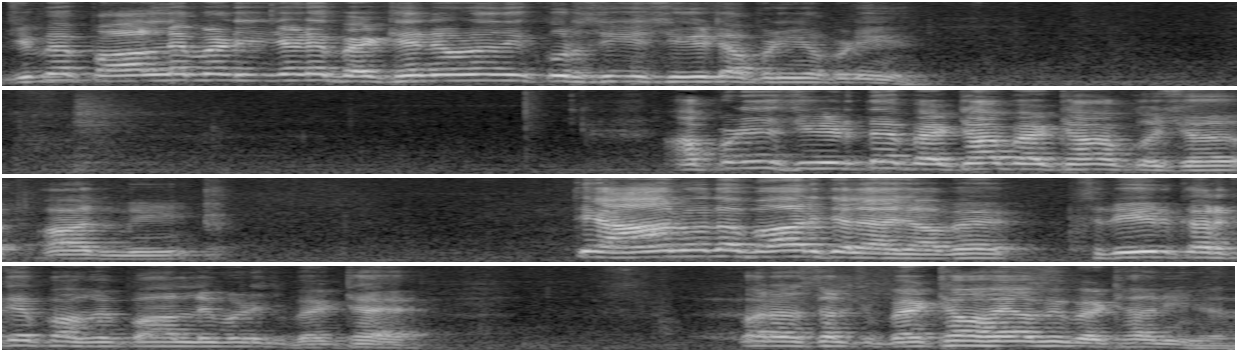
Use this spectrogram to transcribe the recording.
ਜਿਵੇਂ ਪਾਰਲੀਮੈਂਟ 'ਚ ਜਿਹੜੇ ਬੈਠੇ ਨੇ, ਉਹਨਾਂ ਦੀ ਕੁਰਸੀ ਸੀਟ ਆਪਣੀ ਆਪਣੀ ਹੈ। ਆਪਣੀ ਸੀਟ ਤੇ ਬੈਠਾ ਬੈਠਾ ਕੁਛ ਆਦਮੀ ਧਿਆਨ ਉਹਦਾ ਬਾਹਰ ਚਲਾ ਜਾਵੇ, ਸਰੀਰ ਕਰਕੇ ਭਾਵੇਂ ਪਾਰਲੀਮੈਂਟ 'ਚ ਬੈਠਾ ਹੈ, ਪਰ ਅਸਲ 'ਚ ਬੈਠਾ ਹੋਇਆ ਵੀ ਬੈਠਾ ਨਹੀਂ ਹੈ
